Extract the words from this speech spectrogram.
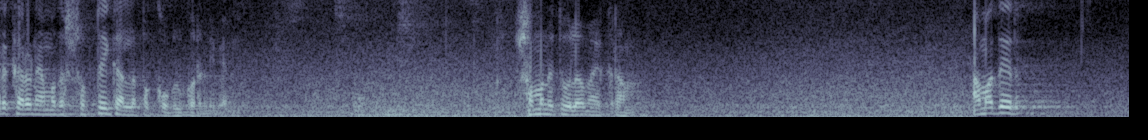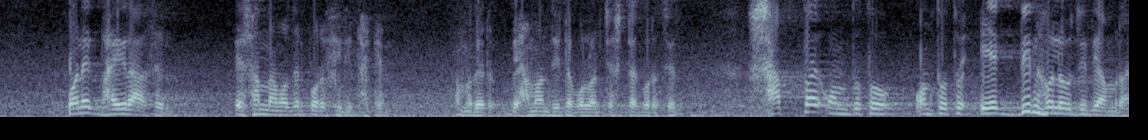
এর কারণে আমাদের সবটাইকে আল্লাপাক কবুল করে নেবেন। সম্মানিত উলামা একরাম, আমাদের অনেক ভাইরা আছেন এশান নামাজের পরে ফিরি থাকেন। আমাদের বেহমান যেটা বলার চেষ্টা করেছেন সপ্তাহে অন্তত অন্তত একদিন হলেও যদি আমরা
